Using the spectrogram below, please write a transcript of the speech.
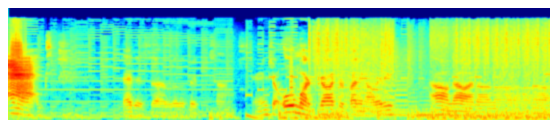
eggs. That is a little bit um, strange. Oh my gosh, we're fighting already. Oh no, no, no, no, no.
